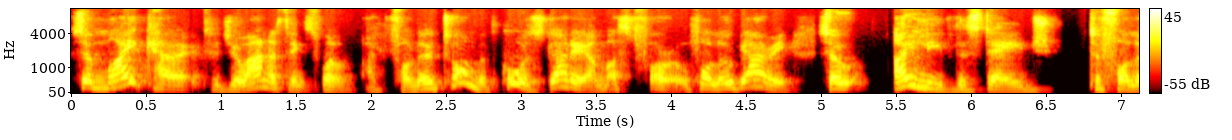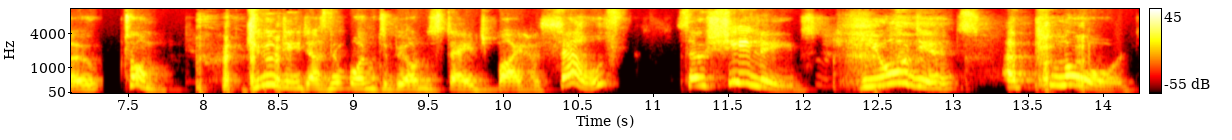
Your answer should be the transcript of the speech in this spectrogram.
So my character, Joanna, thinks, well, I'd follow Tom, of course. Gary, I must follow, follow Gary. So I leave the stage to follow Tom. Judy doesn't want to be on stage by herself. So she leaves. The audience applaud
